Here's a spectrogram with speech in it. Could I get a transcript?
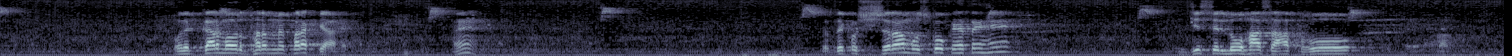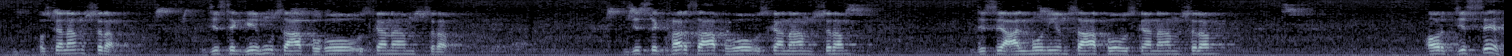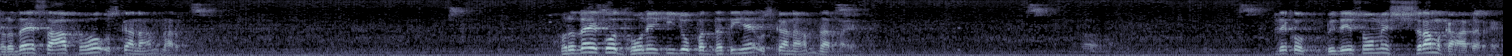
बोले कर्म और धर्म में फ़र्क क्या है, हैं? तो देखो श्रम उसको कहते हैं जिससे लोहा साफ़ हो। उसका नाम श्रम। जिससे गेहूँ साफ़ हो, उसका नाम श्रम। जिससे घर साफ़ हो, उसका नाम श्रम। जिससे आलमोनियम साफ़ हो, उसका नाम श्रम। और जिससे हृदय साफ़ हो, उसका नाम धर्म। हृदय को धोने की जो पद्धति है, उसका नाम धर्म है देखो, विदेशों में श्रम का आदर है।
